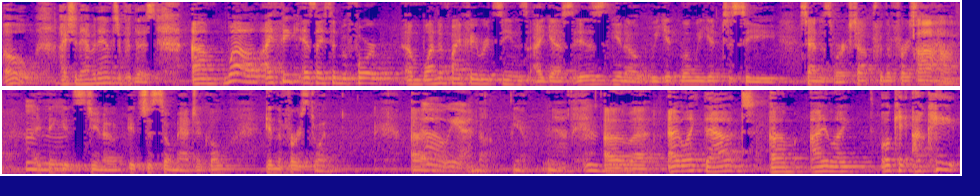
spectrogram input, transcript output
Oh, I should have an answer for this. Um, well, I think, as I said before, um, one of my favorite scenes, I guess, is you know we get when we get to see Santa's workshop for the first time. Uh-huh. I think it's you know it's just so magical in the first one. Um, Oh, yeah. not yeah. Um, uh, I like that. Um, I like okay, okay.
